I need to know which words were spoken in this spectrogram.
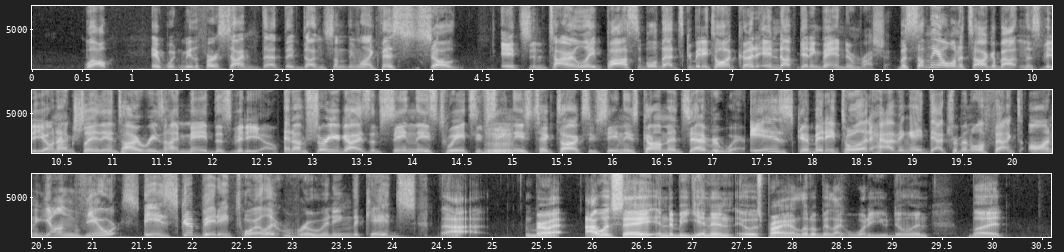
well, it wouldn't be the first time that they've done something like this. So it's entirely possible that Skibidi Toilet could end up getting banned in Russia. But something I want to talk about in this video, and actually the entire reason I made this video, and I'm sure you guys have seen these tweets, you've seen mm. these TikToks, you've seen these comments everywhere. Is Skibidi Toilet having a detrimental effect on young viewers? Is Skibidi Toilet ruining the kids? I, bro, I would say in the beginning it was probably a little bit like, "What are you doing?" But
